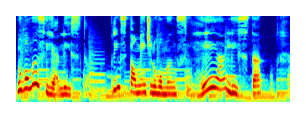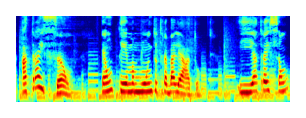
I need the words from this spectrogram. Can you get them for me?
No romance realista, principalmente no romance realista, a traição é um tema muito trabalhado e a traição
